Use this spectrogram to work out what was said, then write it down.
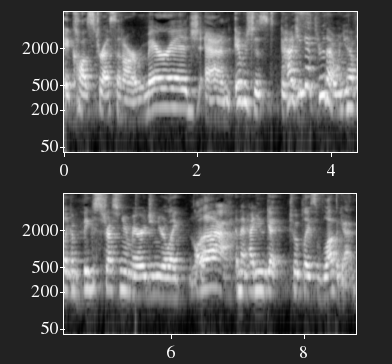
it caused stress in our marriage and it was just it How'd you get through that when you have like a big stress in your marriage and you're like, ah, and then how do you get to a place of love again?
